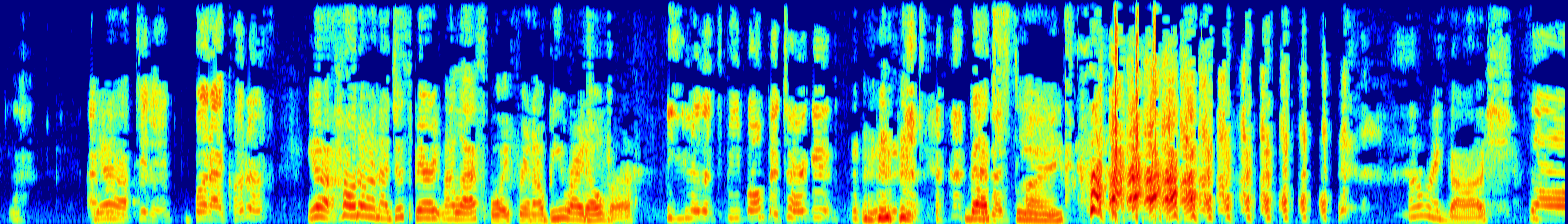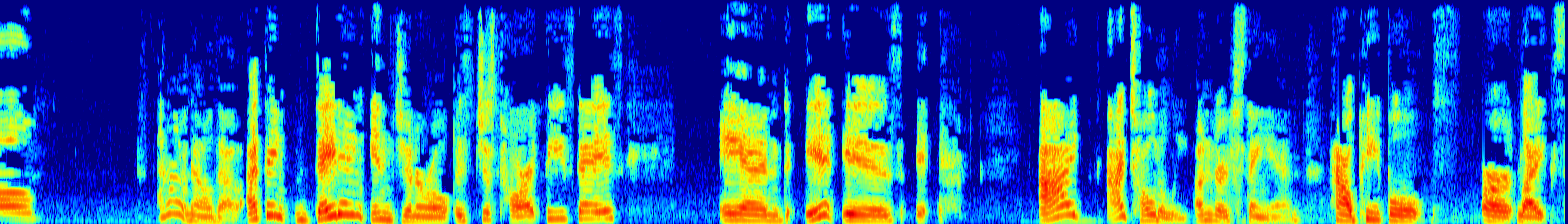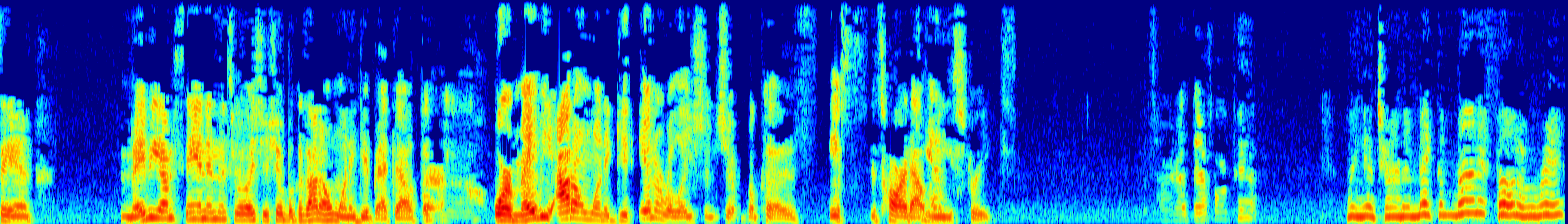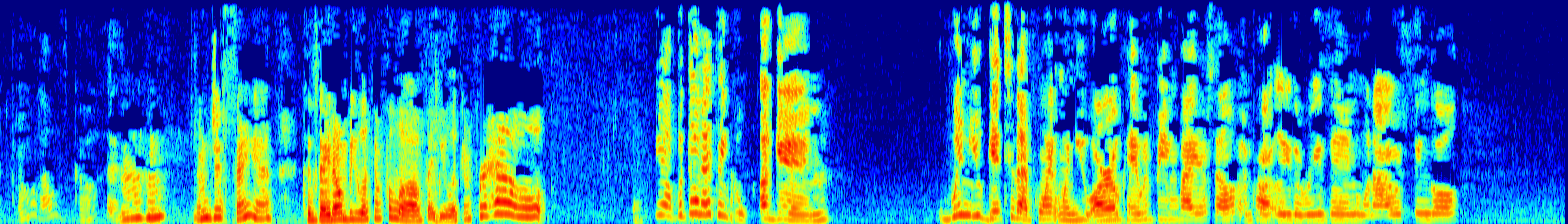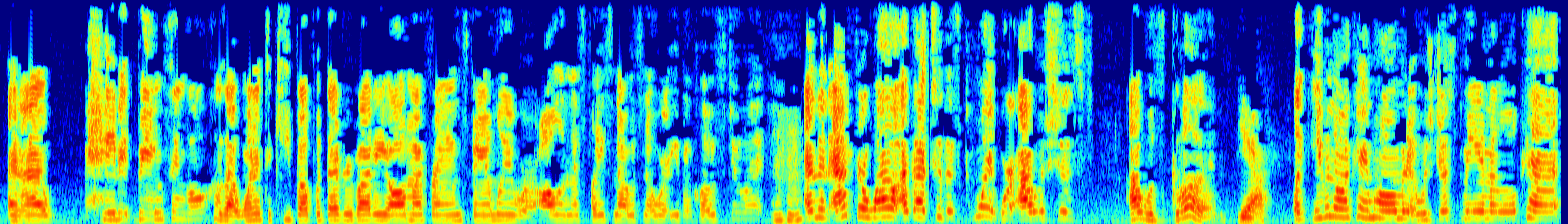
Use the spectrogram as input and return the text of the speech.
I Yeah. really didn't, but I could have. Yeah, hold on, I just buried my last boyfriend. I'll be right over. You know that speed bump at Target? That's, That's Steve. mine. oh my gosh. so I don't know though. I think dating in general is just hard these days. And it is it, I I totally understand how people are like saying maybe I'm staying in this relationship because I don't want to get back out there. Mhm. Or maybe I don't want to get in a relationship because it's it's hard out Yeah. in these streets. It's hard out there for a pimp. When you're trying to make the money for the rent. Oh, that was good. hmm I'm just saying, because they don't be looking for love, they be looking for help. Yeah, but then I think again, when you get to that point when you are okay with being by yourself, and partly the reason when I was single, and I hated being single because I wanted to keep up with everybody, all my friends, family were all in this place, and I was nowhere even close to it. Mm-hmm. And then after a while, I got to this point where I was just, I was good. Yeah. Like even though I came home and it was just me and my little cat,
